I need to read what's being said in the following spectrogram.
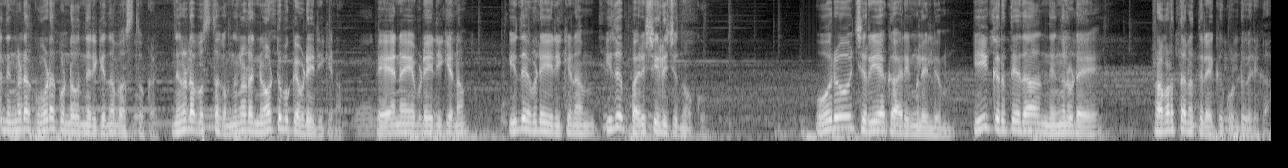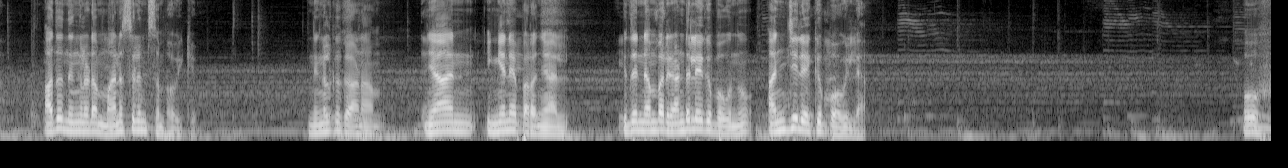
നിങ്ങളുടെ കൂടെ കൊണ്ടുവന്നിരിക്കുന്ന വസ്തുക്കൾ നിങ്ങളുടെ പുസ്തകം നിങ്ങളുടെ നോട്ട്ബുക്ക് എവിടെ ഇരിക്കണം? പേന എവിടെ ഇരിക്കണം? ഇത് എവിടെ ഇരിക്കണം? ഇത് പരിശീലിച്ചു നോക്കൂ. ഓരോ ചെറിയ കാര്യങ്ങളിലും ഈ കൃത്യത നിങ്ങളുടെ പ്രവർത്തനത്തിലേക്ക് കൊണ്ടുവരിക. അത് നിങ്ങളുടെ മനസ്സിലും സംഭവിക്കും. നിങ്ങൾക്ക് കാണാം ഞാൻ ഇങ്ങനെ പറഞ്ഞാൽ ഇത് നമ്പർ രണ്ടിലേക്ക് പോകുന്നു അഞ്ചിലേക്ക് പോവില്ല. ഓഹ്.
